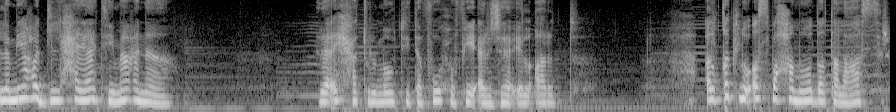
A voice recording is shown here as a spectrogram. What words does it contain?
لم يعد للحياة معنى. رائحة الموت تفوح في أرجاء الأرض. القتل أصبح موضة العصر.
